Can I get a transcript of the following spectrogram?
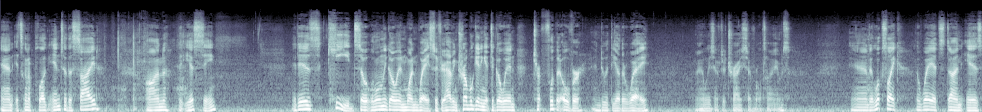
and it's going to plug into the side on the ESC. It is keyed, so it will only go in one way. So if you're having trouble getting it to go in, flip it over and do it the other way. I always have to try several times. And it looks like the way it's done is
